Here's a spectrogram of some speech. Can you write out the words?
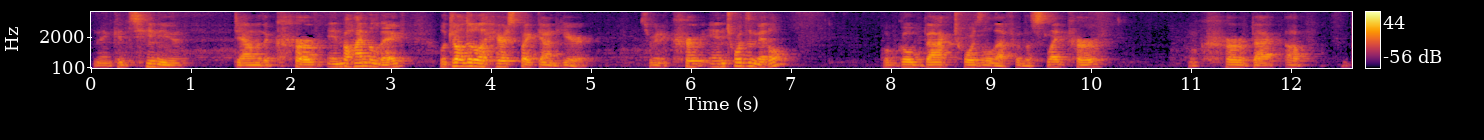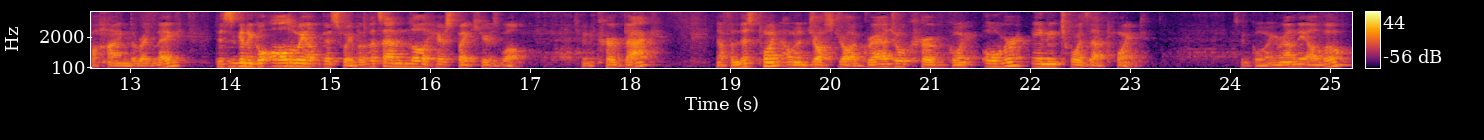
and then continue down with a curve in behind the leg. We'll draw a little hair spike down here. So we're going to curve in towards the middle, We'll go back towards the left with a slight curve. We'll curve back up behind the right leg. This is going to go all the way up this way, but let's add a little hair spike here as well. So I'm going to curve back. Now from this point, I'm going to just draw a gradual curve going over, aiming towards that point. So going around the elbow,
